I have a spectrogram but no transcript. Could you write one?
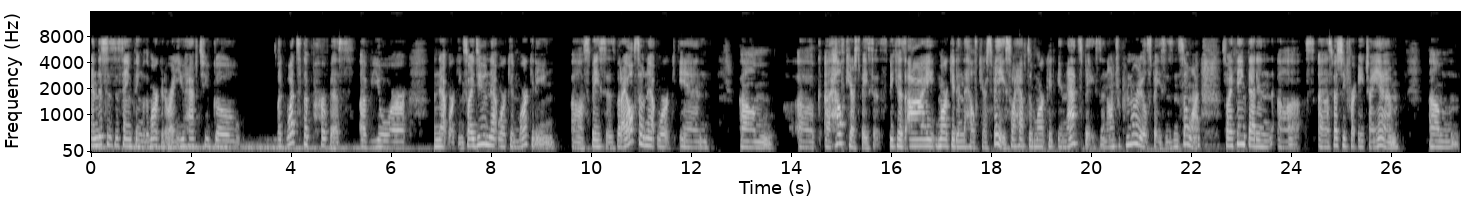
and this is the same thing with a marketer, right? You have to go, like, what's the purpose of your networking? So I do network in marketing uh, spaces, but I also network in um, uh, uh, healthcare spaces because I market in the healthcare space. So I have to market in that space and entrepreneurial spaces and so on. So I think that in, uh, especially for HIM, um,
